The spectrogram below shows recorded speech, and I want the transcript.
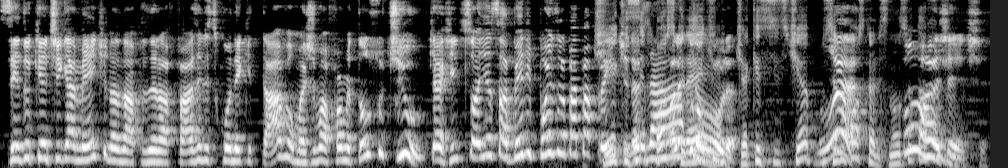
Sendo que antigamente, na, na primeira fase, eles conectavam, mas de uma forma tão sutil que a gente só ia saber depois de vai pra Tinha frente, que né? Olha que loucura. Tinha que assistir Não é? pós-crédito, senão você tá Porra, gente.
